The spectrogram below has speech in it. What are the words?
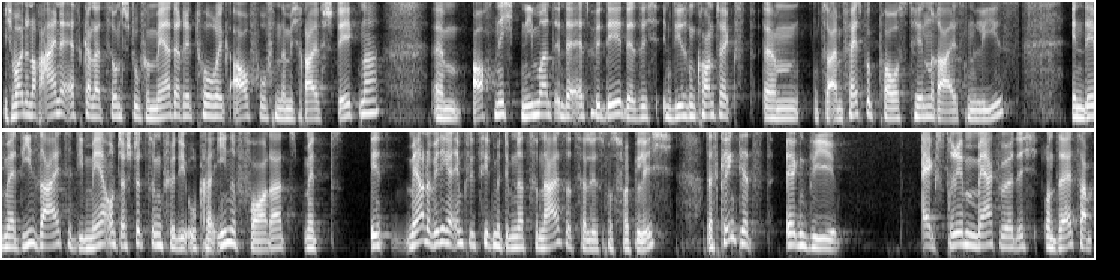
Ich wollte noch eine Eskalationsstufe mehr der Rhetorik aufrufen, nämlich Ralf Stegner. Ähm, auch nicht niemand in der SPD, der sich in diesem Kontext ähm, zu einem Facebook-Post hinreißen ließ, indem er die Seite, die mehr Unterstützung für die Ukraine fordert, mit mehr oder weniger implizit mit dem Nationalsozialismus verglich. Das klingt jetzt irgendwie extrem merkwürdig und seltsam,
